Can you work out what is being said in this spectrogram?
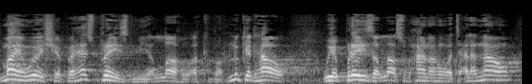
my worshipper has praised me, Allahu Akbar. Look at how we praise Allah subhanahu wa ta'ala. Now,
